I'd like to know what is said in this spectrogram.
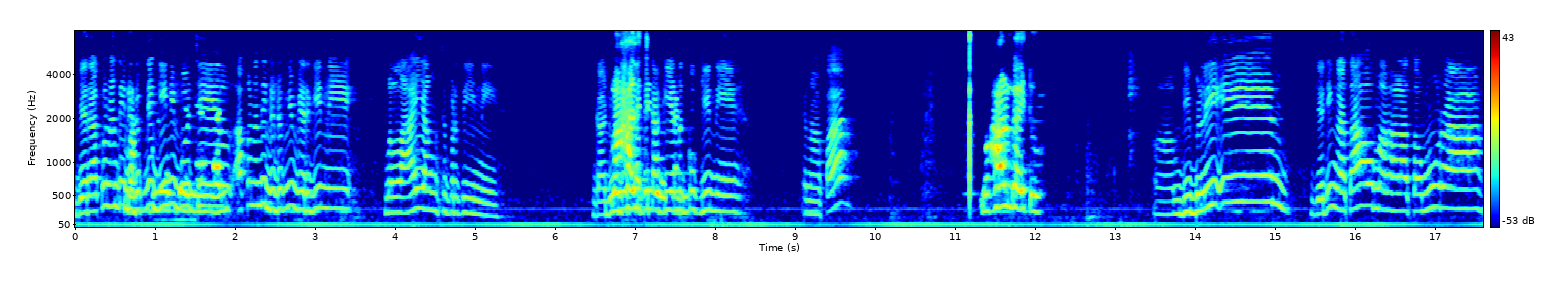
Biar aku nanti duduknya gini, bocil. Aku nanti duduknya biar gini. Melayang seperti ini. Nggak duduk Mahal tapi itu kakinya kan? nekuk gini. Kenapa? Mahal nggak itu? Em, dibeliin. Jadi nggak tahu mahal atau murah.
